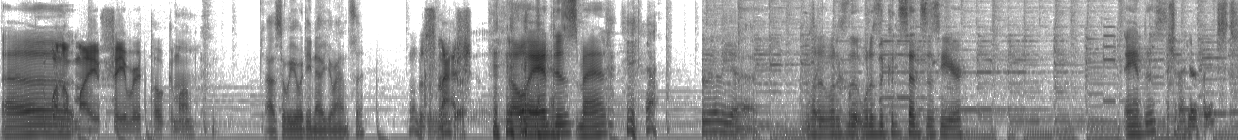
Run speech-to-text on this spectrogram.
Uh, One of my favorite Pokemon. Uh, so we already know your answer. Smash. oh, and is Smash. yeah. Really, uh, What, what is the what is the consensus here? Andis? should I go first?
